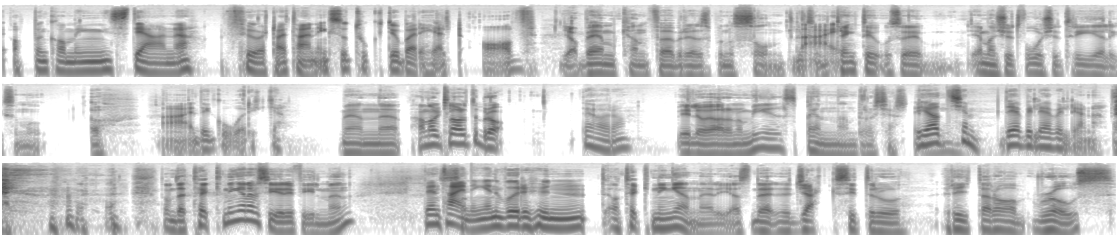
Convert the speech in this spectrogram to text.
up and coming stjerne før Titanic, så tok det jo bare helt av. Ja, vem kan förbereda sig på något sånt? Liksom? Nej. Tänk dig, och så är, man 22, 23 liksom. Och, oh. Nei, det går ikke. Men eh, han har klarat det bra. Det har han. Vill du göra något mer spännande då, Kerstin? Ja, det vil jeg veldig gjerne. De där teckningarna vi ser i filmen, Den tegningen hvor hun ja, teckningen är det, alltså där Jack sitter och ritar av Rose.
